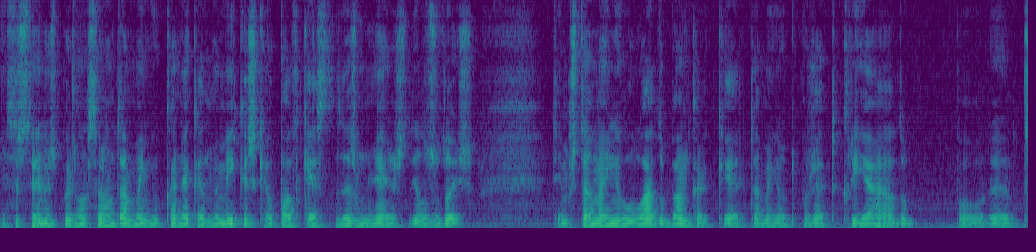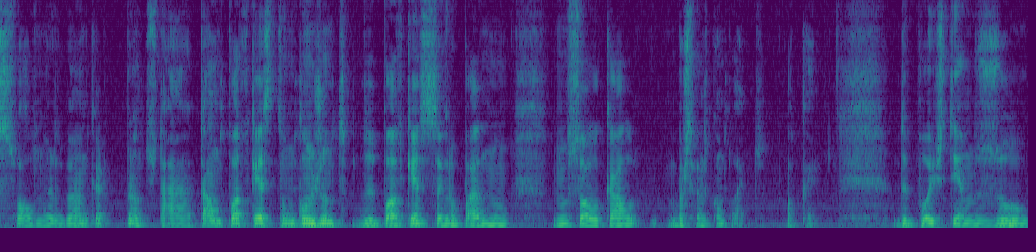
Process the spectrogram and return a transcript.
e essas cenas, depois lançaram também o Caneca de Mamicas, que é o podcast das mulheres deles dois. Temos também o Lado Bunker, que é também outro projeto criado por uh, pessoal do Nerd Bunker. Pronto, está, está um podcast, um conjunto de podcasts agrupado num, num só local bastante completo. Ok. Depois temos o,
